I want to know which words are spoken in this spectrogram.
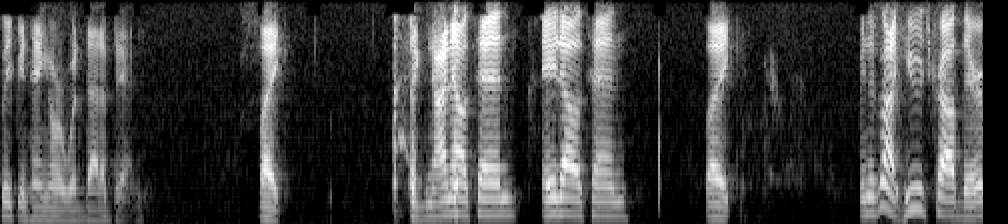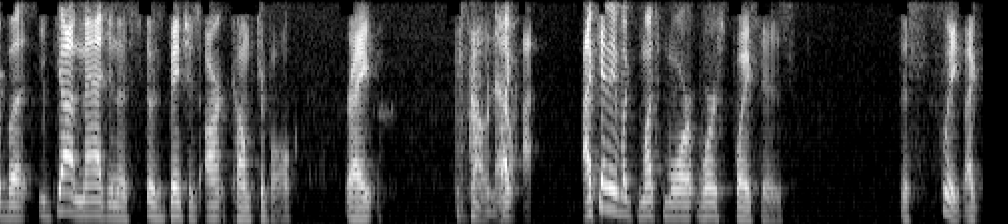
sleeping hangover would that have been? Like, like nine out of ten, eight out of ten. Like, I mean, there's not a huge crowd there, but you gotta imagine those those benches aren't comfortable, right? oh no. Like, I, I can't think of like much more worse places to sleep. Like,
